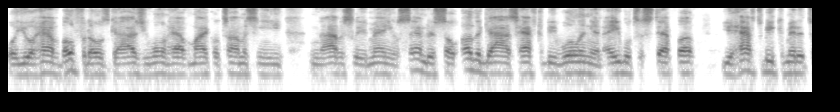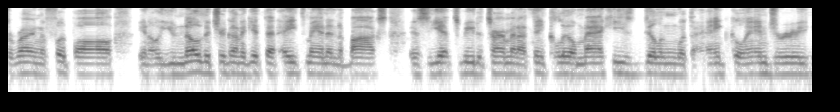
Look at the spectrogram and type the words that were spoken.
Well, you'll have both of those guys. You won't have Michael Thomas and, and obviously Emmanuel Sanders. So other guys have to be willing and able to step up you have to be committed to running the football. You know, you know that you're going to get that eighth man in the box. It's yet to be determined. I think Khalil Mack, he's dealing with an ankle injury.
